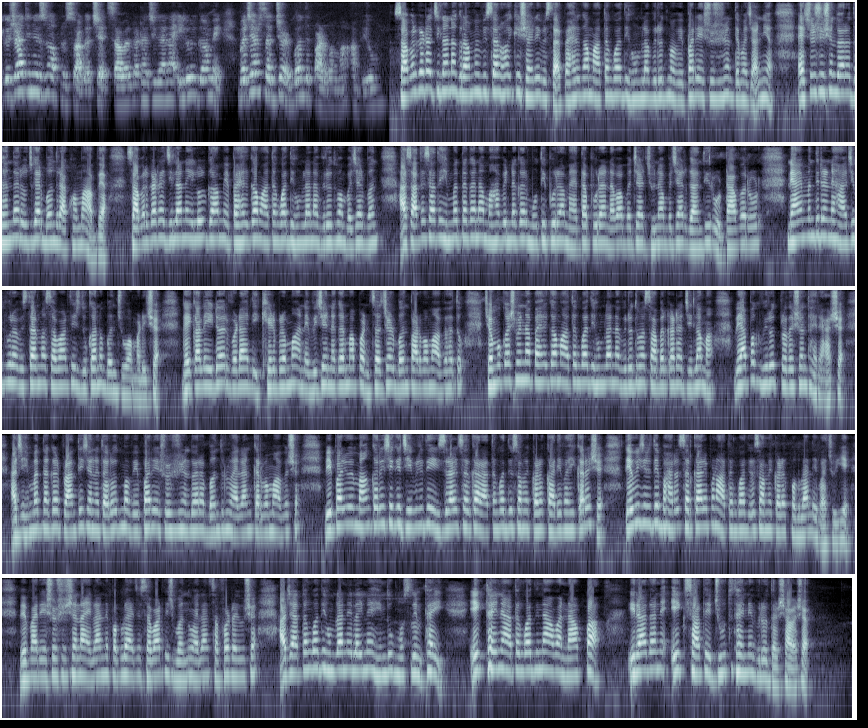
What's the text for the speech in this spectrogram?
ગુજરાતી ન્યૂઝમાં આપનું સ્વાગત છે. સાબરકાંઠા જિલ્લાના ઇલોલ ગામે બજાર સજ્જડ બંધ પાડવામાં આવ્યું. સાબરકાંઠા જિલ્લાના ગ્રામ્ય વિસ્તાર હોય કે શહેરી વિસ્તાર, પહેલગામ આતંકવાદી હુમલા વિરુદ્ધમાં વેપારી એસોસિએશન તેમજ અન્ય એસોસિએશન દ્વારા ધંધા રોજગાર બંધ રાખવામાં આવ્યા. સાબરકાંઠા જિલ્લાના ઇલોલ ગામે પહેલગામ આતંકવાદી હુમલાના વિરોધમાં બજાર બંધ. આ સાથે સાથે હિંમતનગરના મહાવીરનગર, મોતીપુરા, મહેતાપુરા, નવા બજાર, જૂના બજાર, ગાંધી રોડ, ટાવર રોડ ન્યાય મંદિર અને હાજીપુરા વિસ્તારમાં સવારથી જ દુકાનો બંધ જોવા મળી છે. ગઈકાલે ઈડર, વડાલી ખેડબ્રહ્મા અને વિજયનગરમાં પણ સજ્જડ બંધ પાડવામાં આવ્યો હતો. જમ્મુ કાશ્મીરના પહેલગામમાં આતંકવાદી હુમલાના વિરોધમાં સાબરકાંઠા જિલ્લામાં વ્યાપક વિરોધ પ્રદર્શન થઈ રહ્યા છે. આજે હિંમતનગર પ્રાંતિજ અને તલોદમાં વેપારી એસોસિએશન દ્વારા બંધનું એલાન કરવામાં આવ્યું છે. વેપારીઓએ માંગ કરી છે કે જેવી રીતે ઇઝરાયલ સરકાર આતંકવાદીઓ સામે કડક કાર્યવાહી કરે છે, તેવી જ રીતે ભારત સરકારે પણ આતંકવાદીઓ સામે કડક પગલાં લેવા જોઈએ. વેપારી એસોસિએશનના એલાનને પગલે આજે સવારથી જ બંધનું એલાન સફળ રહ્યું છે. આજે આતંકવાદી હુમલાને લઈને હિન્દુ, મુસ્લિમ થઈ, એક થઈને આતંકવાદીના આવા નાપા ઈરાદાને એક સાથે જૂથ થઈને વિરોધ દર્શાવે છે.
